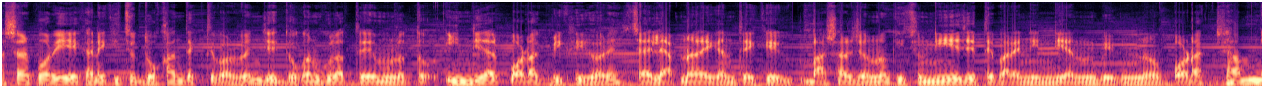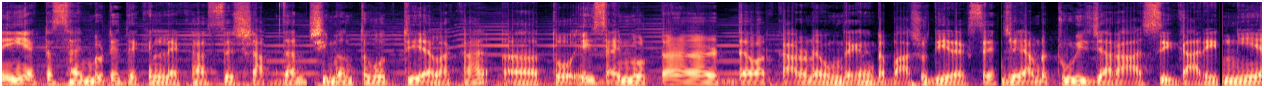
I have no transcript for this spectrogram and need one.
আসার পরেই এখানে কিছু দোকান দেখতে পারবেন যে দোকানগুলোতে মূলত ইন্ডিয়ার প্রোডাক্ট বিক্রি করে। চাইলে আপনারা এখান থেকে বাসার জন্য কিছু নিয়ে যেতে পারেন ইন্ডিয়ান বিভিন্ন প্রোডাক্ট সামনেই একটা সাইনবোর্ডে দেখেন লেখা আছে, সাবধান, সীমান্তবর্তী এলাকা। তো এই সাইনবোর্ডটা দেওয়ার কারণ এবং দেখেন একটা বাসও দিয়ে রাখছে, যে আমরা ট্যুরিস্ট যারা আসি গাড়ি নিয়ে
